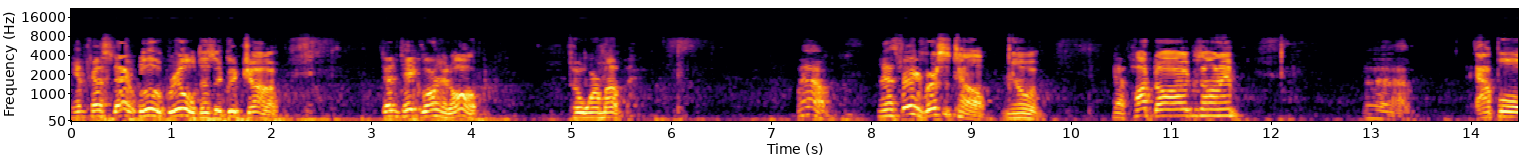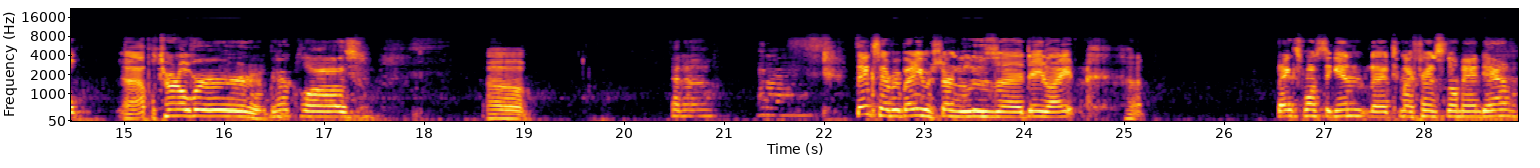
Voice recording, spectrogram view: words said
Impressed. That little grill does a good job. Doesn't take long at all to warm up. Wow. That's very versatile. You know, have hot dogs on it, uh, apple, uh, apple turnover, bear claws. Uh, ta-da. Ta-da. Thanks, everybody. We're starting to lose uh, daylight. Thanks once again uh, to my friend Snowman Dan.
